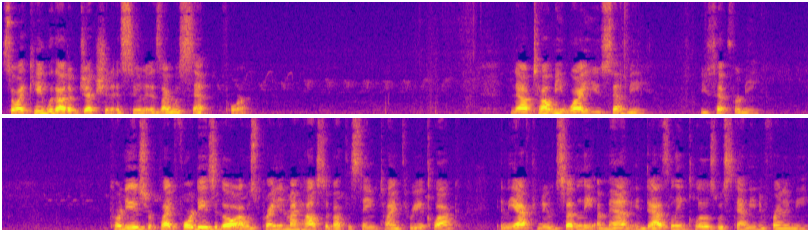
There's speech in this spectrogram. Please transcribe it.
So I came without objection as soon as I was sent for. Now tell me why you sent me. You sent for me. Cornelius replied, Four days ago I was praying in my house about the same time, three o'clock in the afternoon. Suddenly a man in dazzling clothes was standing in front of me.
